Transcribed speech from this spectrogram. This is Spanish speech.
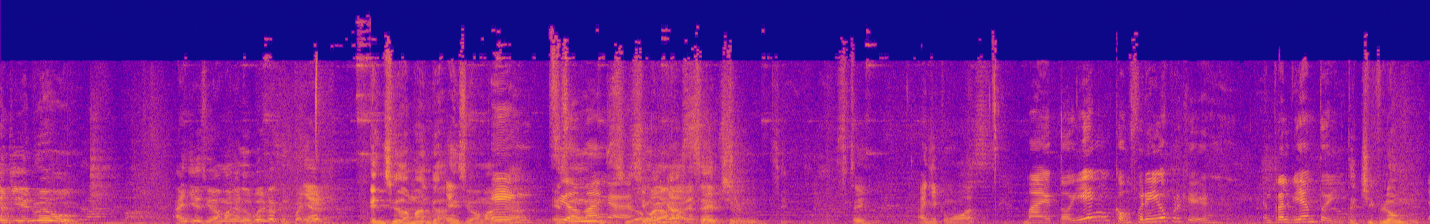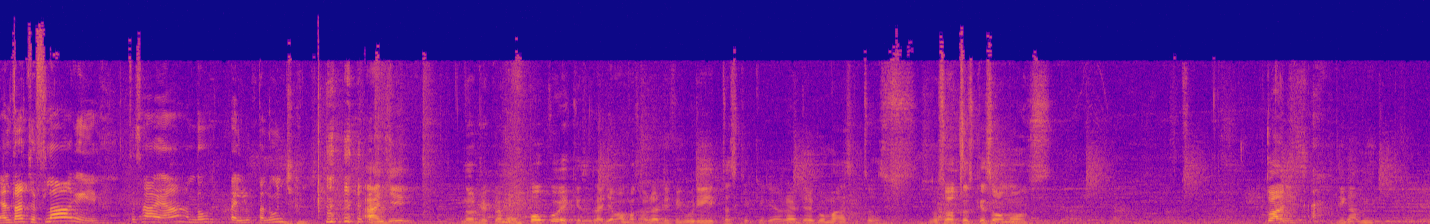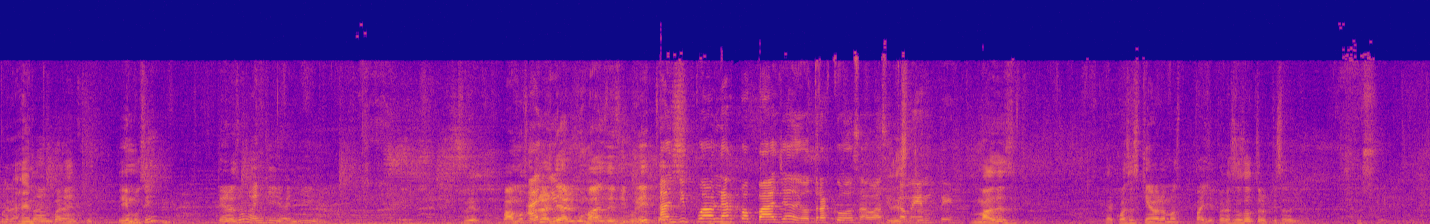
Angie de nuevo. Angie de Ciudad Manga nos vuelve a acompañar En Ciudad Manga. en Ciudad Manga. En Es Ciudad un Manga. Ciudad, Ciudad Manga Manga Reception. Reception, sí. Sí. Angie, ¿cómo vas? mae, estoy bien, con frío porque entra el viento y De chiflón. ya entra el cheflón y tú sabes, ah, ando pelu, peluncha. Angie nos reclamó un poco de que la llamamos a hablar de figuritas, que quería hablar de algo más. Entonces, nosotros que somos tuanis, digamos, Buena gente. buena gente, dijimos, sí, tienes razón, Angie, Angie. Vamos a hablar Angie- de algo más de figuritas. Angie puede hablar papaya de otra cosa, básicamente. Más de, la cosa es quién habla más papaya, pero eso es otro episodio.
